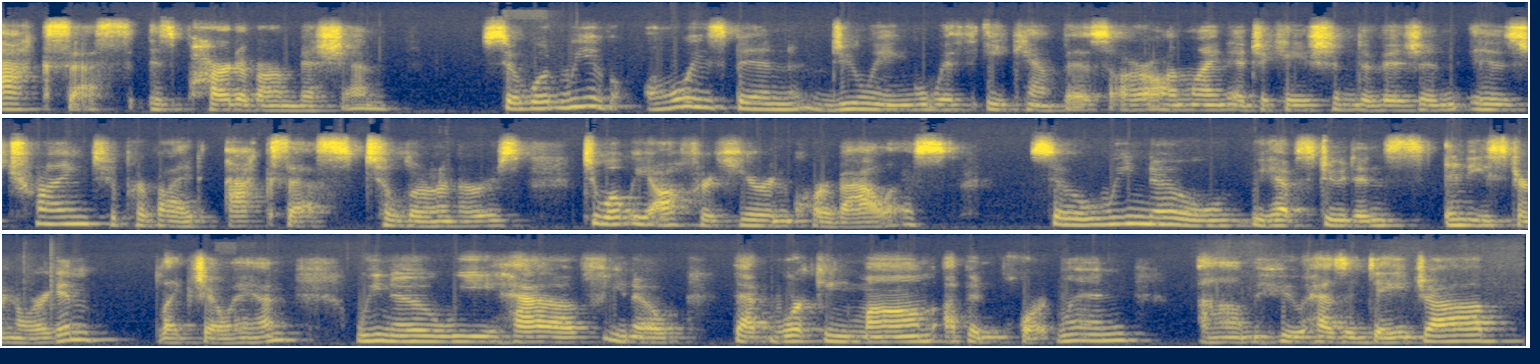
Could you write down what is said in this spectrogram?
access is part of our mission. So, what we have always been doing with eCampus, our online education division, is trying to provide access to learners to what we offer here in Corvallis. So, we know we have students in Eastern Oregon, like Joann. We know we have, you know, that working mom up in Portland um, who has a day job,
